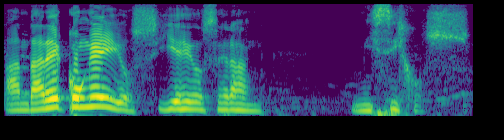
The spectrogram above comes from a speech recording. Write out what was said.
Andaré con ellos y ellos serán mis hijos.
